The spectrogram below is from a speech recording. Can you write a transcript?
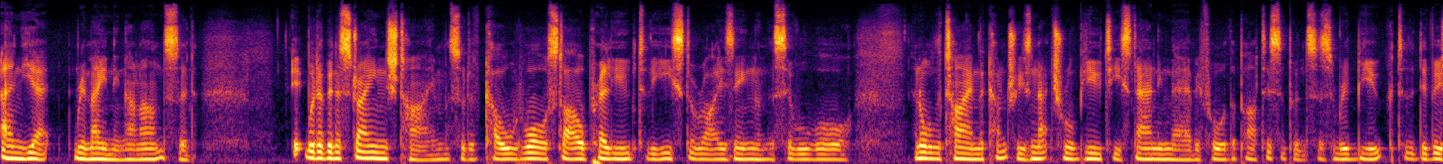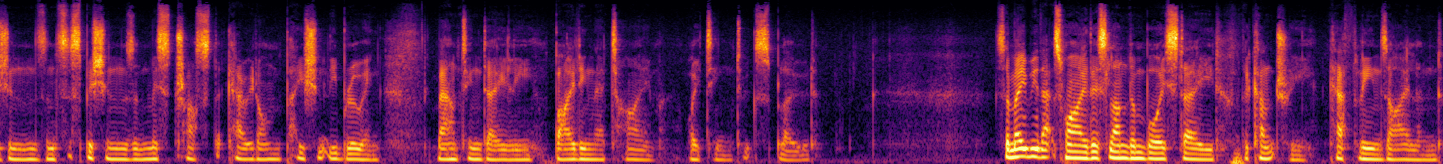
and yet remaining unanswered. It would have been a strange time, a sort of Cold War style prelude to the Easter Rising and the Civil War, and all the time the country's natural beauty standing there before the participants as a rebuke to the divisions and suspicions and mistrust that carried on patiently brewing, mounting daily, biding their time, waiting to explode. So maybe that's why this London boy stayed. The country, Kathleen's Island,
